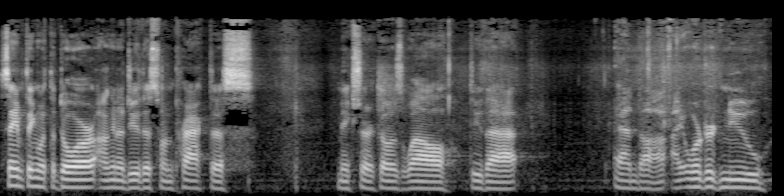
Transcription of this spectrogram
Same thing with the door. I'm gonna do this one practice, make sure it goes well, do that. And uh, I ordered new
